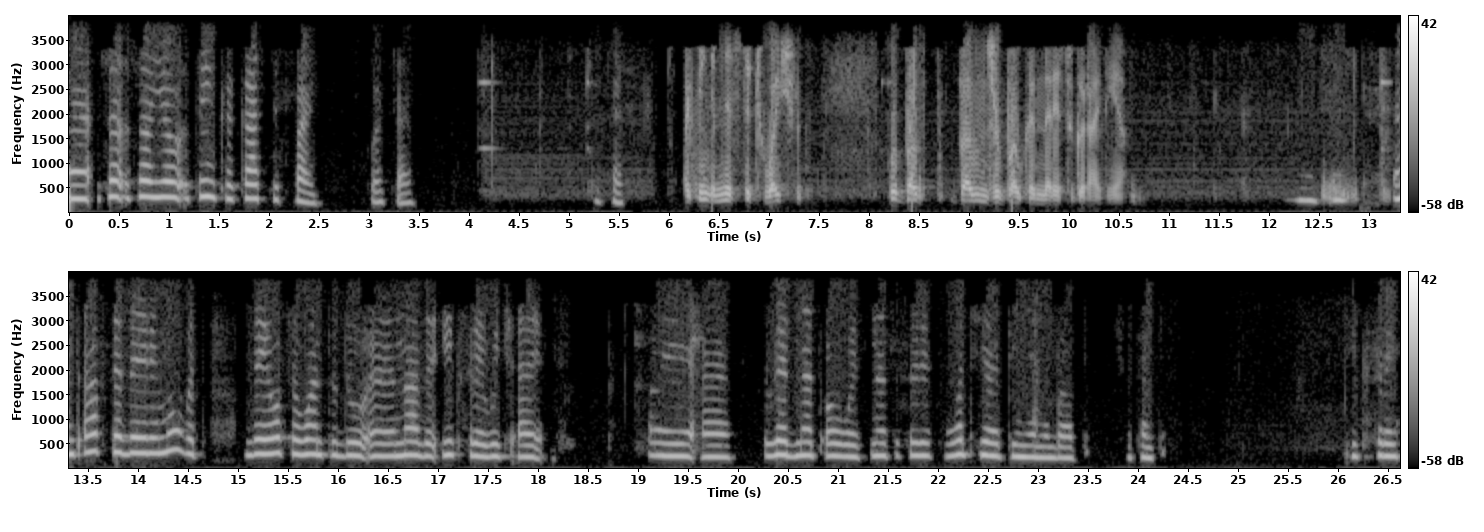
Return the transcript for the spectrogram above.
Uh, so, so you think a cast is fine for a? Okay. I think in this situation where both bones are broken that it's a good idea. Mhm. And after they remove it, they also want to do another X-ray, which I I uh, read not always necessary. What's your opinion about second X-ray?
